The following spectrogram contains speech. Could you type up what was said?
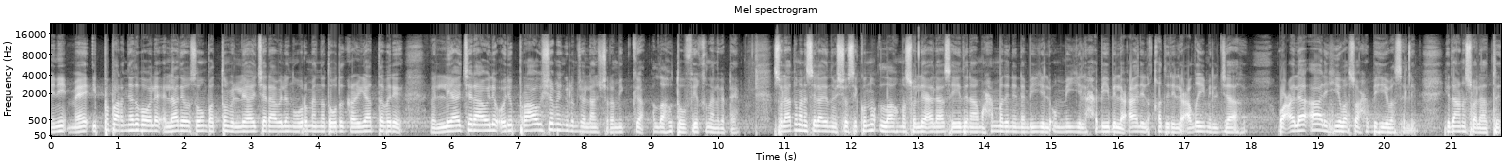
ഇനി മേ ഇപ്പം പറഞ്ഞതുപോലെ എല്ലാ ദിവസവും പത്തും വെള്ളിയാഴ്ച രാവിലെ നൂറും എന്ന തോത് കഴിയാത്തവർ വെള്ളിയാഴ്ച രാവിലെ ഒരു പ്രാവശ്യമെങ്കിലും ചൊല്ലാൻ ശ്രമിക്കുക. അള്ളാഹു തൗഫീഖ് നൽകട്ടെ. സ്വലാത്ത് മനസ്സിലായി എന്ന് വിശ്വസിക്കുന്നു. അള്ളാഹു മസ്ലി അല സയ്യിദിന മുഹമ്മദിൻ നബിയിൽ ഉമ്മിയിൽ ഹബീബിൽ ആലിൽ ഖദിരിൽ അലീമിൽ ജാഹ് വഅല ആലിഹി വസ്വഹബിഹി വസല്ലിം. ഇതാണ് സ്വലാത്ത്.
